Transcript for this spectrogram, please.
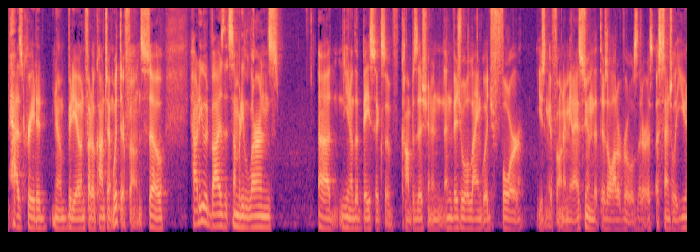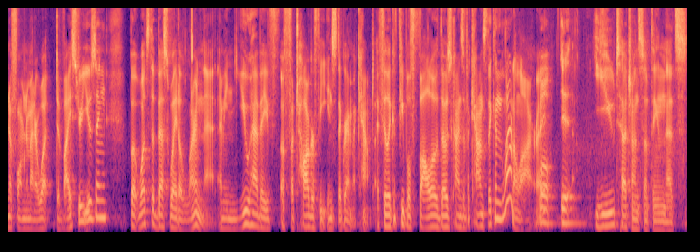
has created you know video and photo content with their phones. So how do you advise that somebody learns uh, you know the basics of composition and, and visual language for using their phone. I mean, I assume that there's a lot of rules that are essentially uniform no matter what device you're using, but what's the best way to learn that? I mean, you have a, a, photography Instagram account. I feel like if people follow those kinds of accounts, they can learn a lot, right? Well, it, you touch on something that's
